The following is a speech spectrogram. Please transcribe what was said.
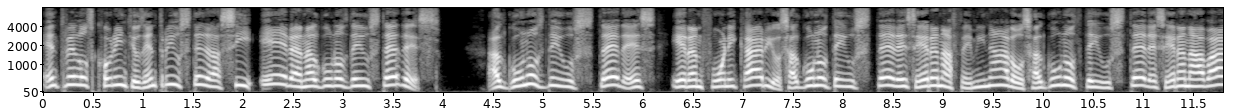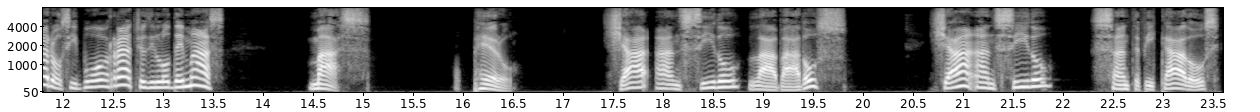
entre los corintios, entre ustedes, así eran algunos de ustedes. Algunos de ustedes eran fornicarios, algunos de ustedes eran afeminados, algunos de ustedes eran avaros y borrachos y los demás. Más. Pero, ¿ya han sido lavados? ¿Ya han sido santificados?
